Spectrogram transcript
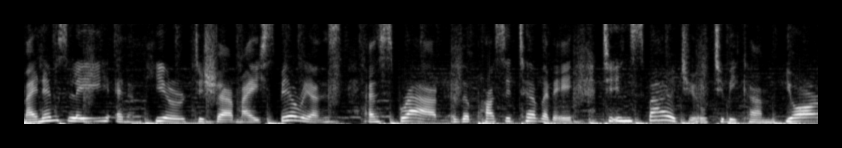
My name is Lee, and I'm here to share my experience and spread the positivity to inspire you to become your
